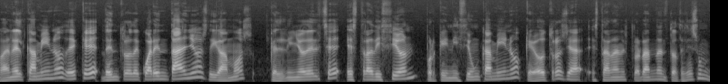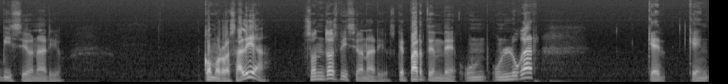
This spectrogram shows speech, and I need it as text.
va en el camino de que dentro de 40 años, digamos, que el niño del Che es tradición porque inició un camino que otros ya estarán explorando entonces. Es un visionario. Como Rosalía. Son dos visionarios que parten de un, lugar que, que,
